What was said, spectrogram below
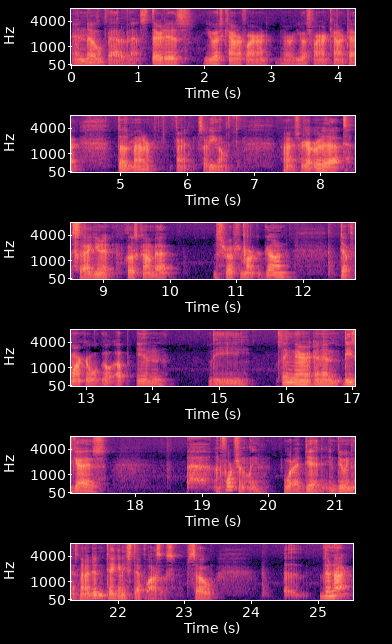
and no bad events. There it is. U.S. counterfire on, or U.S. fire on counterattack. Doesn't matter. All right, so he gone. All right, so I got rid of that SAG unit, close combat, disruption marker gone. Depth marker will go up in the thing there, and then these guys, unfortunately, what I did in doing this, now I didn't take any step losses, so uh, they're not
